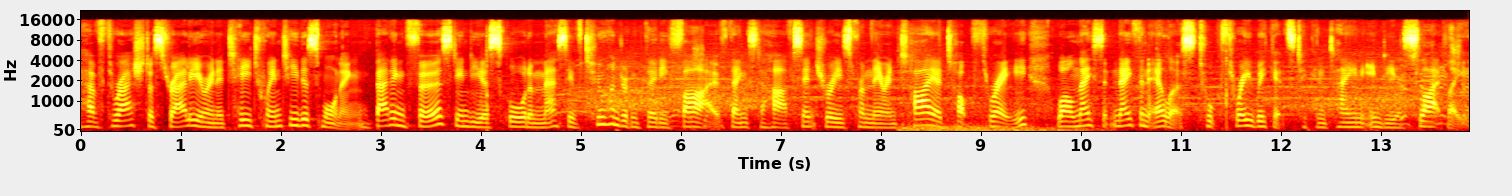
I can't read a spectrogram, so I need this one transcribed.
have thrashed Australia in a T20 this morning. Batting first, India scored a massive 235 thanks to half centuries from their entire top three, while Nathan Ellis took three wickets to contain India slightly.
